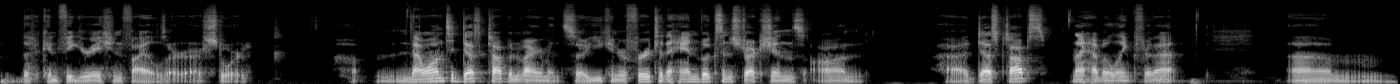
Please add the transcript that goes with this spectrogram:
the configuration files are, are stored. Now on to desktop environments. So you can refer to the handbook's instructions on uh, desktops. I have a link for that. Um,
